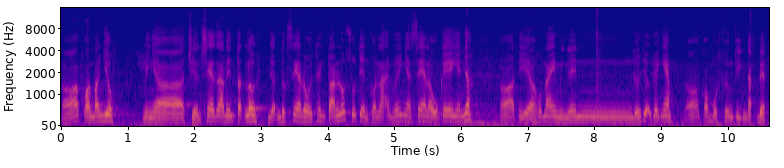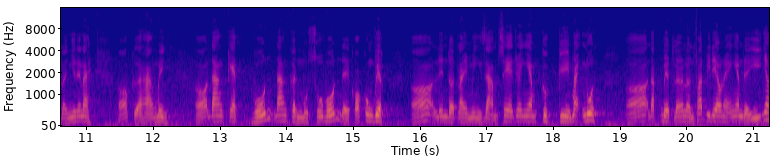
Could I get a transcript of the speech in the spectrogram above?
Đó còn bao nhiêu? Mình uh, chuyển xe ra đến tận nơi nhận được xe rồi thanh toán lốt số tiền còn lại với nhà xe là ok anh em nhé đó, thì à, hôm nay mình lên giới thiệu cho anh em. Đó, có một chương trình đặc biệt là như thế này. Đó, cửa hàng mình, đó, đang kẹt vốn, đang cần một số vốn để có công việc. Đó, lên đợt này mình giảm xe cho anh em cực kỳ mạnh luôn. Đó, đặc biệt là lần phát video này anh em để ý nhá.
